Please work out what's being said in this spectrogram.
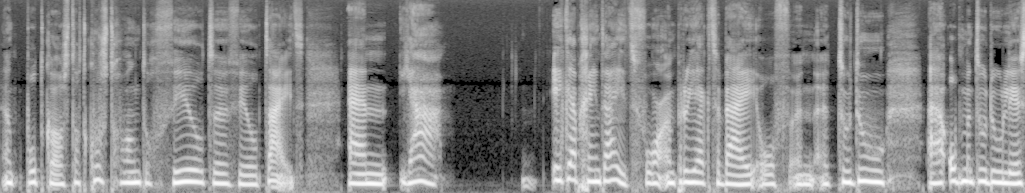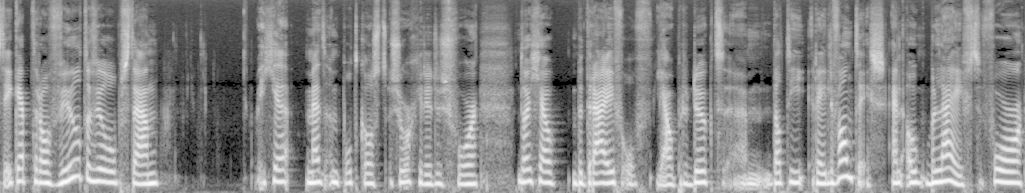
een podcast dat kost gewoon toch veel te veel tijd. En ja, ik heb geen tijd voor een project erbij of een to-do uh, op mijn to-do-list. Ik heb er al veel te veel op staan. Weet je, met een podcast zorg je er dus voor dat jouw bedrijf of jouw product um, dat die relevant is en ook blijft voor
